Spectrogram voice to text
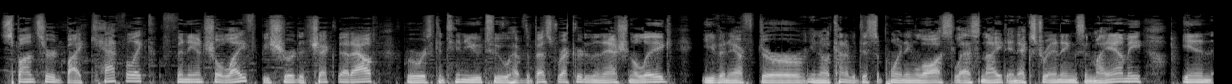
Sponsored by Catholic Financial Life. Be sure to check that out. Brewers continue to have the best record in the National League, even after you know kind of a disappointing loss last night in extra innings in Miami. In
